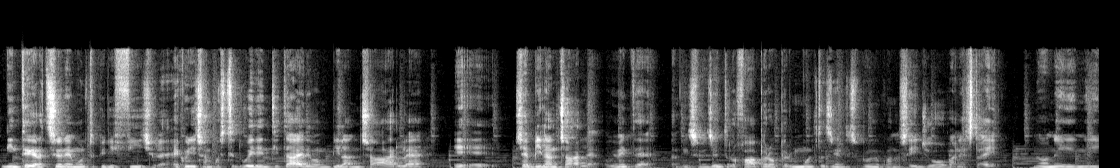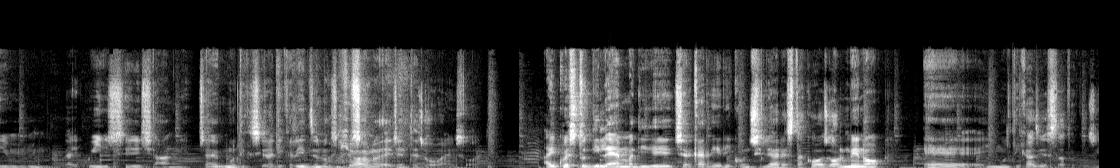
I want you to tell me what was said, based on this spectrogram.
l'integrazione è molto più difficile. E quindi hanno queste due identità e devono bilanciarle. E, e- cioè bilanciarle. Ovviamente tantissima gente lo fa però per molta gente soprattutto quando sei giovane stai no, nei, nei- dai 15-16 anni. Cioè molti che si radicalizzano sono è gente giovane insomma. Hai questo dilemma di cercare di riconciliare sta cosa o almeno eh, in molti casi è stato così.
